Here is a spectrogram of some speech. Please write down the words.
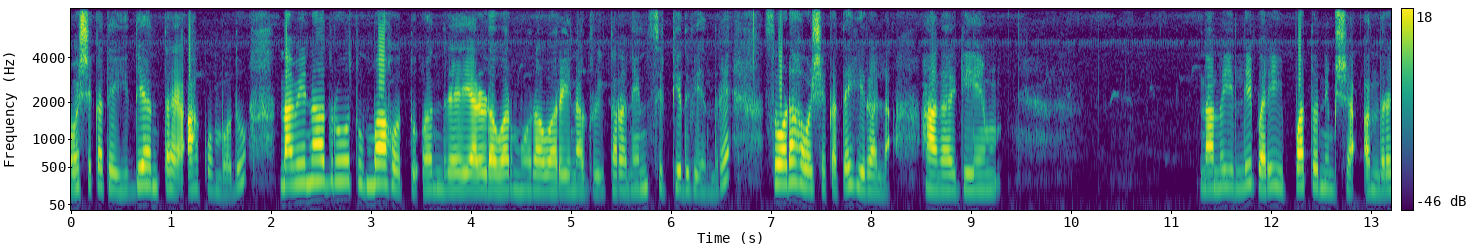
ಅವಶ್ಯಕತೆ ಇದೆ ಅಂತ ಹಾಕೊಬೋದು. ನಾವೇನಾದರೂ ತುಂಬ ಹೊತ್ತು, ಅಂದರೆ ಎರಡು ಅವರ್, ಮೂರು ಅವರ್ ಏನಾದರೂ ಈ ಥರ ನೆನೆಸಿಟ್ಟಿದ್ವಿ ಅಂದರೆ ಸೋಡಾ ಅವಶ್ಯಕತೆ ಇರಲ್ಲ. ಹಾಗಾಗಿ ನಾನು ಇಲ್ಲಿ ಬರೀ ಇಪ್ಪತ್ತು ನಿಮಿಷ, ಅಂದರೆ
